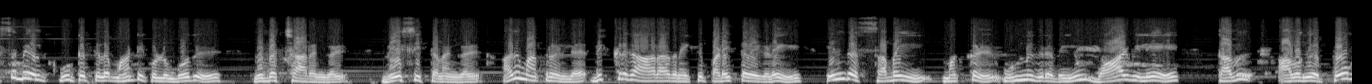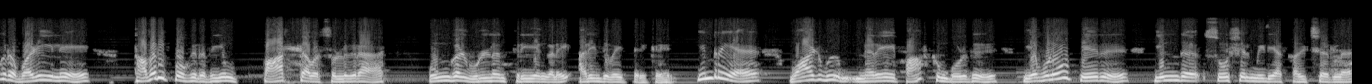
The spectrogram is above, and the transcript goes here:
எசபேல் கூட்டத்தில் மாட்டிக்கொள்ளும் போது விபச்சாரங்கள் வேசித்தனங்கள். அது மாத்திரம் இல்ல விக்கிரக ஆராதனைக்கு படைத்தவைகளை இந்த சபை மக்கள் உண்ணுகிறதையும் வாழ்விலே தவு அவங்க போகிற வழியிலே தவறி போகிறதையும் பார்த்து அவர் சொல்லுகிறார். உங்கள் உள்ளம் கிரியங்களை அறிந்து வைத்திருக்கிறேன். இன்றைய வாழ்வு நிறைய பார்க்கும் பொழுது எவ்வளோ பேர் இந்த சோஷியல் மீடியா கல்ச்சர்ல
